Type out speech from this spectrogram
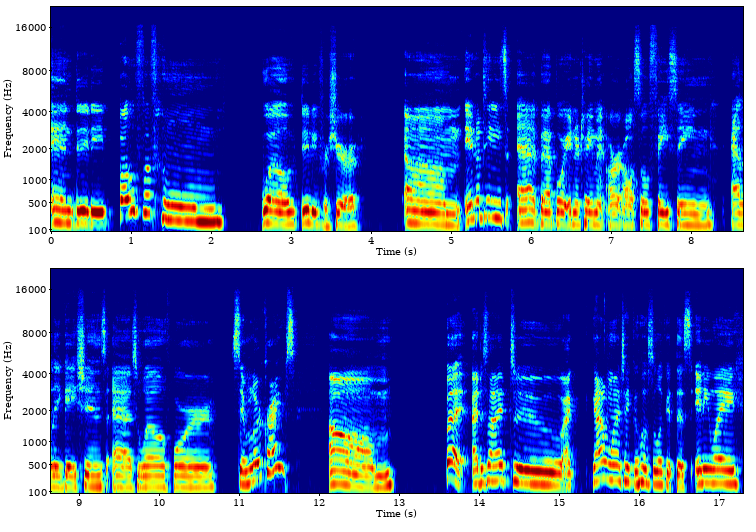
and Diddy, both of whom well, Diddy for sure. Um entities at Bad Boy Entertainment are also facing allegations as well for similar crimes. Um, but I decided to I kind of want to take a closer look at this anyway.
